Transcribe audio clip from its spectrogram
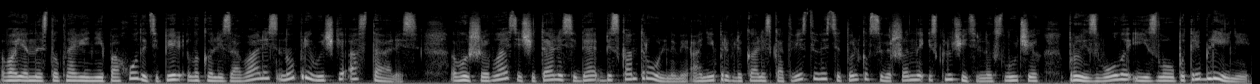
Военные столкновения и походы теперь локализовались, но привычки остались. Высшие власти считали себя бесконтрольными, они привлекались к ответственности только в совершенно исключительных случаях произвола и злоупотреблений,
